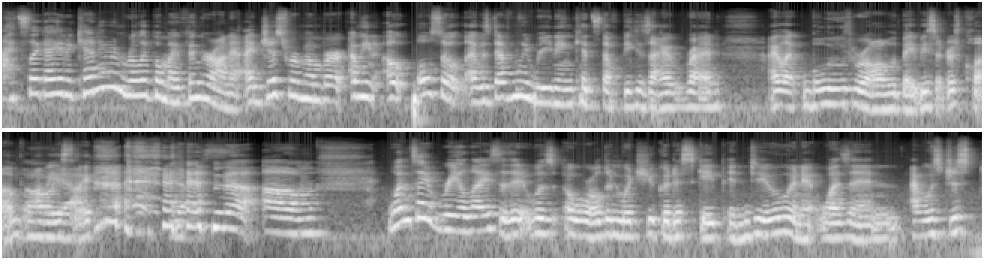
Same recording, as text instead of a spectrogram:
it's like I can't even really put my finger on it. I just remember. I mean, oh, also I was definitely reading kid stuff because I read. I like blew through all the Babysitters Club, Oh, obviously, and uh, um, once I realized that it was a world in which you could escape into, and it wasn't. I was just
